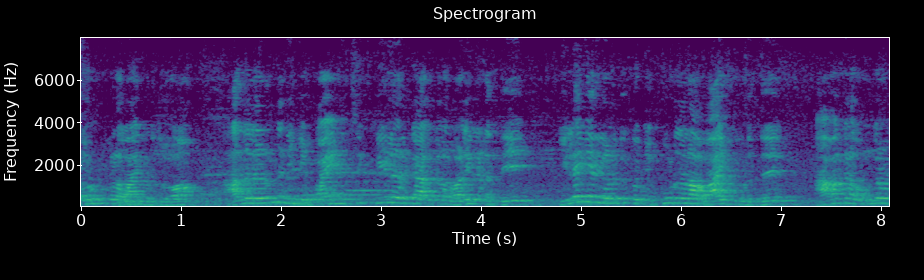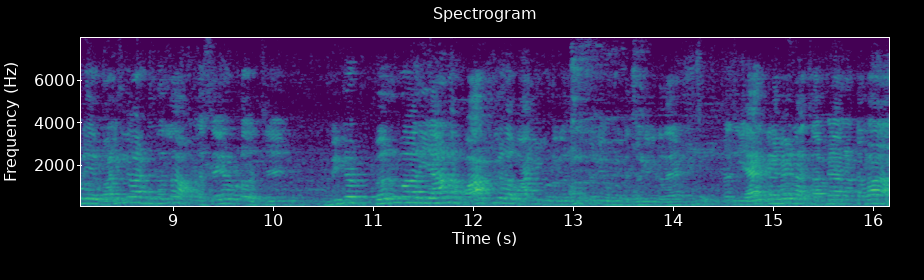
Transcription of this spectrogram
பொறுப்புகளை வாங்கி கொடுத்துருவோம். அதுல இருந்து நீங்க பயணிச்சு கீழே இருக்க ஆட்களை வழிநடத்தி இளைஞர்களுக்கு கொஞ்சம் கூடுதலா வாய்ப்பு கொடுத்து அவங்கள உங்களுடைய வழிகாட்டுதல்ல அவங்கள செயல்பட வச்சு மிக பெருவாரியான வாக்குகளை வாங்கி கொடுக்கணும்னு சொல்லி உங்களுக்கு சொல்லிக்கிறேன் ஏற்கனவே நான் செம்மையானட்டெல்லாம்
